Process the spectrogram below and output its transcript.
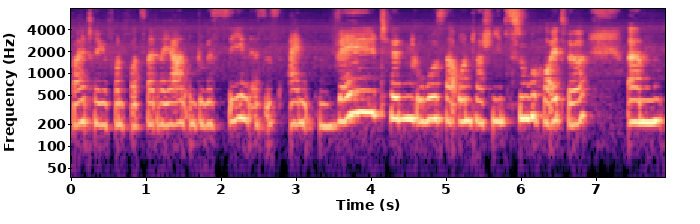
Beiträge von vor zwei, drei Jahren und du wirst sehen, es ist ein weltengroßer Unterschied zu heute. Ähm,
